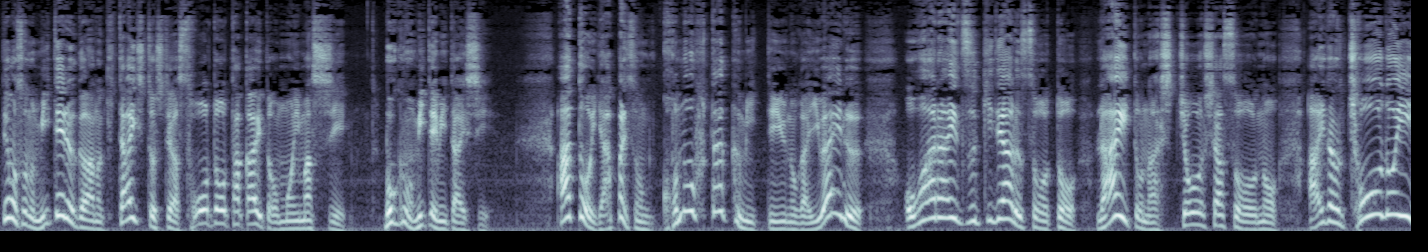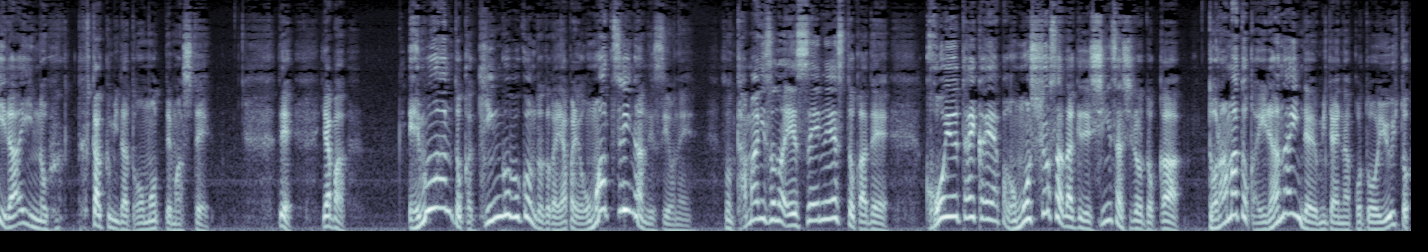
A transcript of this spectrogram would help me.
でもその見てる側の期待値としては相当高いと思いますし、僕も見てみたいし。あと、やっぱりその、この二組っていうのが、いわゆる、お笑い好きである層と、ライトな視聴者層の間のちょうどいいラインの二組だと思ってまして。で、やっぱ、M1 とかキングオブコントとかやっぱりお祭りなんですよね。そのたまにその SNS とかで、こういう大会やっぱ面白さだけで審査しろとか、ドラマとかいらないんだよみたいなことを言う人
